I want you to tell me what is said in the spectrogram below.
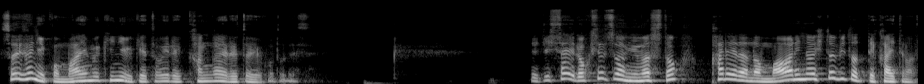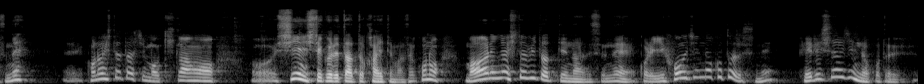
そういうふうにこう前向きに受け止める、考えるということです。実際6節を見ますと、彼らの周りの人々って書いてますね。この人たちも帰還を支援してくれたと書いてます。この周りの人々っていうのはですね、これ違法人のことですね。ペルシャ人のことです。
